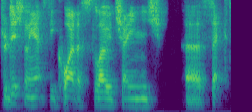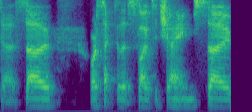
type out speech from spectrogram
traditionally actually quite a slow change uh, sector. So, or a sector that's slow to change. So,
